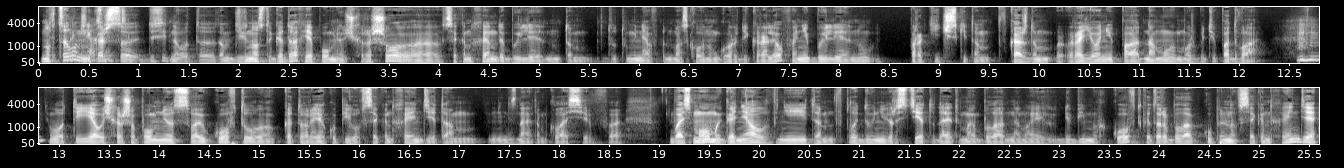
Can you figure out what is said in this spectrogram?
ну, в целом, мне кажется, действительно, вот э, там в 90-х годах, я помню очень хорошо, э, секонд-хенды были, ну, там, тут у меня в подмосковном городе Королев, они были, ну, практически там в каждом районе по одному, может быть, и по два. Угу. Вот, и я очень хорошо помню свою кофту, которую я купил в секонд-хенде, там, не знаю, там, классе в восьмом и гонял в ней там вплоть до университета. Да, это моя, была одна из моих любимых кофт, которая была куплена в секонд-хенде.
